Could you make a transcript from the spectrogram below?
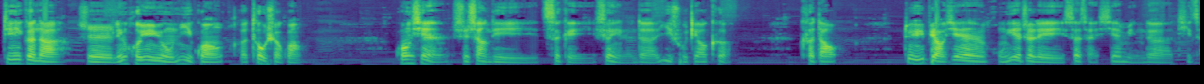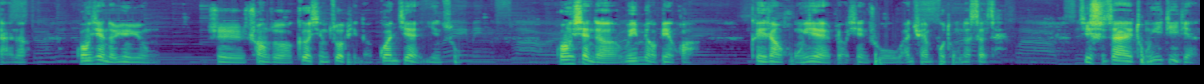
第一个呢是灵活运用逆光和透射光。光线是上帝赐给摄影人的艺术雕刻刻刀。对于表现红叶这类色彩鲜明的题材呢，光线的运用是创作个性作品的关键因素。光线的微妙变化可以让红叶表现出完全不同的色彩。即使在同一地点，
